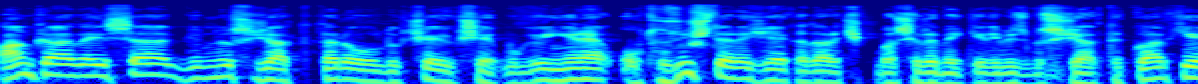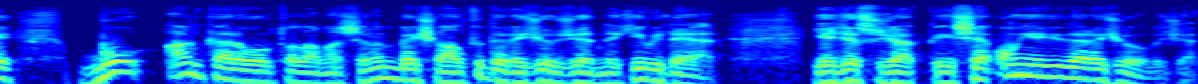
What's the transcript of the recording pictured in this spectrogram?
Ankara'da ise gündüz sıcaklıkları oldukça yüksek. Bugün yine 33 dereceye kadar çıkmasını beklediğimiz bir sıcaklık var ki bu Ankara ortalamasının 5-6 derece üzerindeki bir değer. Gece sıcaklığı ise 17 derece olacak.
